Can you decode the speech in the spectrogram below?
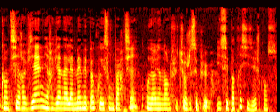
Quand ils reviennent, ils reviennent à la même époque où ils sont partis, ou ils reviennent dans le futur, je sais plus. Il s'est pas précisé je pense.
